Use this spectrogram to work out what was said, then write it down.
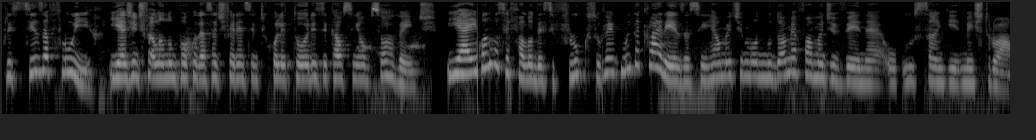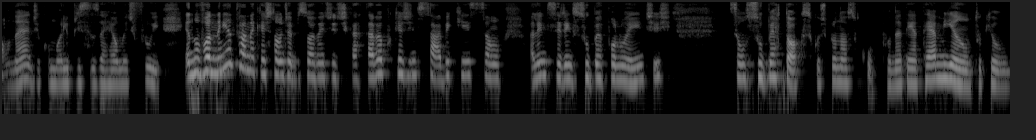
precisa fluir. E a gente falando um pouco dessa diferença entre coletores e calcinha absorvente. E aí, quando você falou desse fluxo, veio com muita clareza, assim, realmente mudou a minha forma de ver, né, o, o sangue menstrual, né, de como ele precisa realmente fluir. Eu não vou nem entrar na questão de absorvente descartável, porque a gente sabe que são, além de serem super poluentes, são super tóxicos para o nosso corpo, né? Tem até amianto que eu,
